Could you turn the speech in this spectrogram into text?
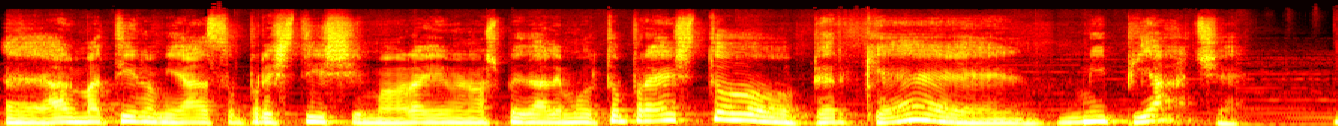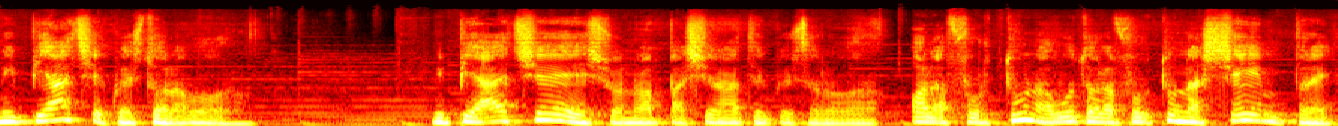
eh, al mattino mi alzo prestissimo, arrivo in ospedale molto presto perché mi piace, mi piace questo lavoro. Mi piace e sono appassionato di questo lavoro. Ho la fortuna, ho avuto la fortuna sempre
